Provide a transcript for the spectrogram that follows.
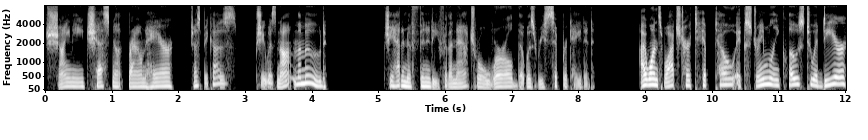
shiny chestnut brown hair just because she was not in the mood. She had an affinity for the natural world that was reciprocated. I once watched her tiptoe extremely close to a deer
